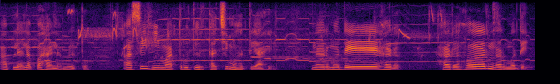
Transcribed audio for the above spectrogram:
आपल्याला पाहायला मिळतो. अशी ही मातृतीर्थाची महती आहे. नर्मदे हर हर हर नर्मदे.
